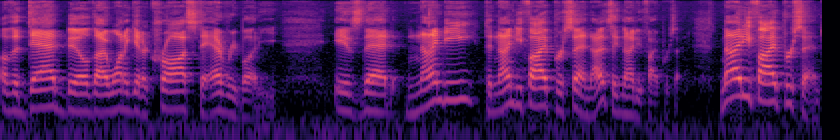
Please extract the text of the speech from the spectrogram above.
of the dad build I want to get across to everybody is that 90 to 95%, I'd say 95%, 95%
